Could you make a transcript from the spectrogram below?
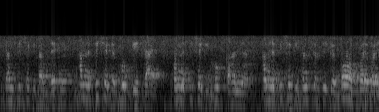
कि हम पीछे की तरफ़ देखें। हमने पीछे के खूब गीत गाए, हमने पीछे की खूब कहानियाँ, हमने पीछे की संस्कृति के बहुत बड़े बड़े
